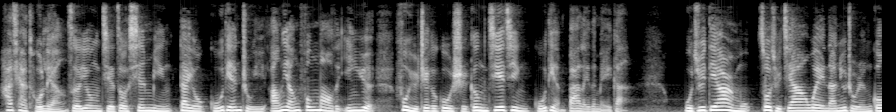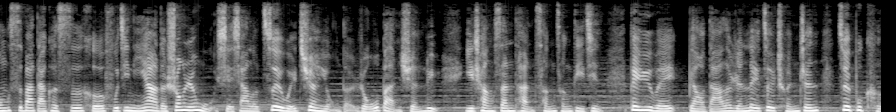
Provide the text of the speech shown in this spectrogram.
哈恰图良则用节奏鲜明、带有古典主义昂扬风貌的音乐，赋予这个故事更接近古典芭蕾的美感。舞剧第二幕，作曲家为男女主人公斯巴达克斯和弗吉尼亚的双人舞写下了最为隽永的柔板旋律，一唱三叹，层层递进，被誉为表达了人类最纯真、最不可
